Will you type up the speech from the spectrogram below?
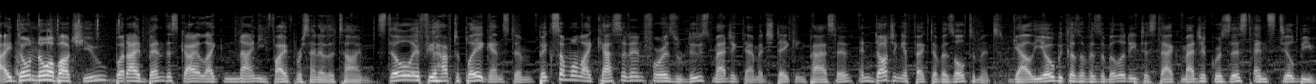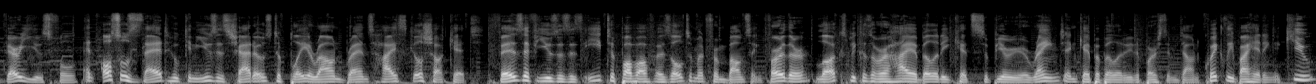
I don't know about you, but I bend this guy like 95% of the time. Still, if you have to play against him, pick someone like Kassadin for his reduced magic damage taking passive and dodging effect of his ultimate, Galio because of his ability to stack magic resist and still be very useful, and also Zed who can use his shadows to play around Brand's high skill shot kit, Fizz if he uses his E to pop off his ultimate from bouncing further, Lux because of her high ability kit's superior range and capability to burst him down quickly by hitting a Q,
